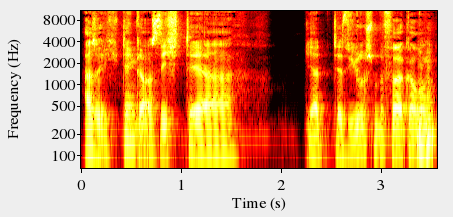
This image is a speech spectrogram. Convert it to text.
Also ich denke aus Sicht der, ja, der syrischen Bevölkerung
